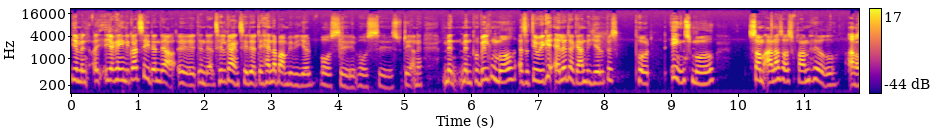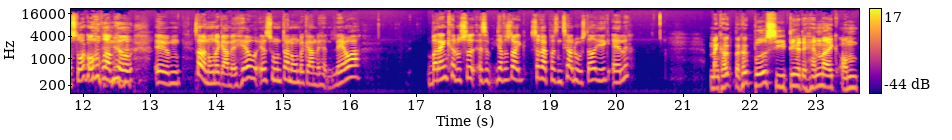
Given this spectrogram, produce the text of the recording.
Jamen, og jeg kan egentlig godt se den der, øh, den der tilgang til det, at det handler bare om, at vi vil hjælpe vores, øh, vores øh, studerende. Men, men på hvilken måde? Altså, det er jo ikke alle, der gerne vil hjælpes på ens måde. Som Anders også fremhævede, Anders Storgård fremhævede, øhm, så er der nogen, der gerne vil hæve SU'en, der er nogen, der gerne vil have den lavere. Hvordan kan du så, altså jeg forstår ikke, så repræsenterer du jo stadig ikke alle. man kan jo ikke, man kan jo ikke både sige, at det her det handler ikke om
